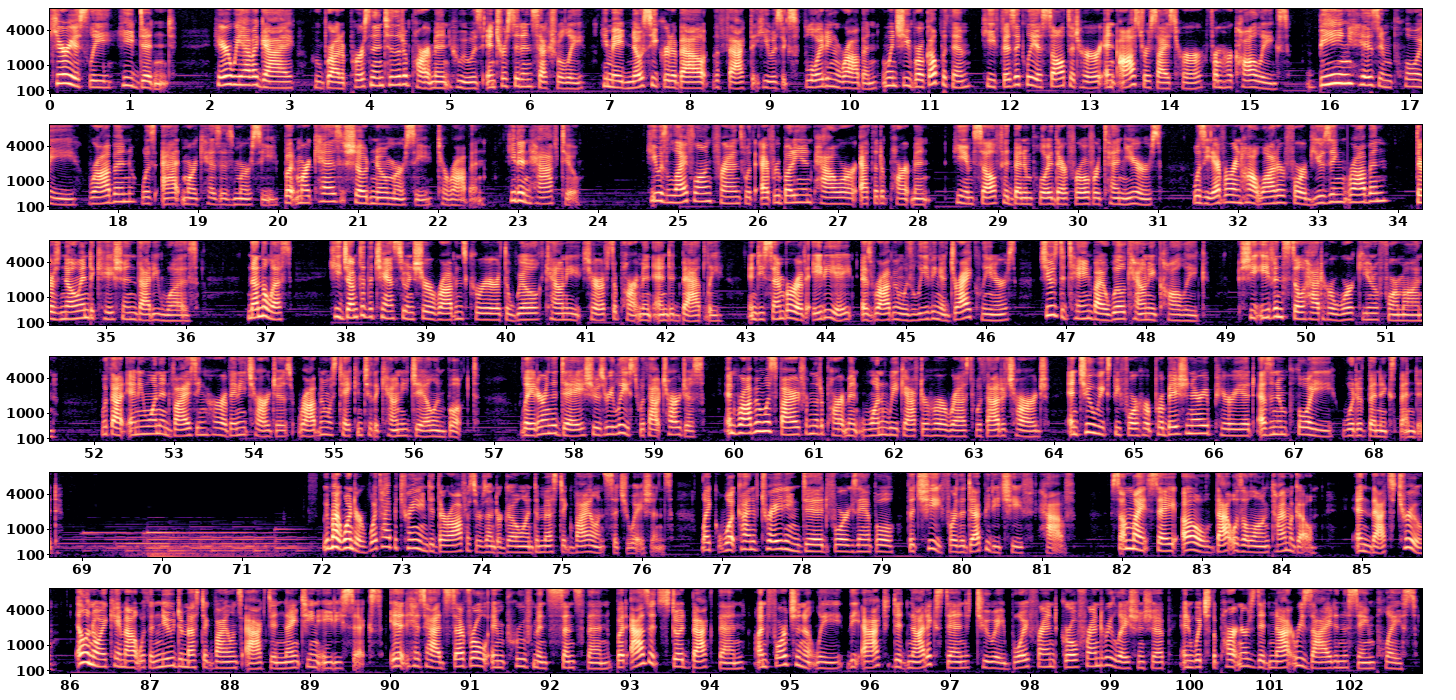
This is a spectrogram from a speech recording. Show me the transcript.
Curiously, he didn't. Here we have a guy who brought a person into the department who he was interested in sexually, he made no secret about the fact that he was exploiting Robin. When she broke up with him, he physically assaulted her and ostracized her from her colleagues. Being his employee, Robin was at Marquez's mercy, but Marquez showed no mercy to Robin. He didn't have to. He was lifelong friends with everybody in power at the department. He himself had been employed there for over 10 years. Was he ever in hot water for abusing Robin? There's no indication that he was. Nonetheless, he jumped at the chance to ensure Robin's career at the Will County Sheriff's Department ended badly. In December of 88, as Robin was leaving a dry cleaner's, she was detained by a Will County colleague. She even still had her work uniform on. Without anyone advising her of any charges, Robin was taken to the county jail and booked. Later in the day, she was released without charges, and Robin was fired from the department one week after her arrest without a charge and two weeks before her probationary period as an employee would have been expended. We might wonder what type of training did their officers undergo on domestic violence situations? Like, what kind of training did, for example, the chief or the deputy chief have? Some might say, oh, that was a long time ago. And that's true. Illinois came out with a new Domestic Violence Act in 1986. It has had several improvements since then, but as it stood back then, unfortunately, the act did not extend to a boyfriend girlfriend relationship in which the partners did not reside in the same place.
